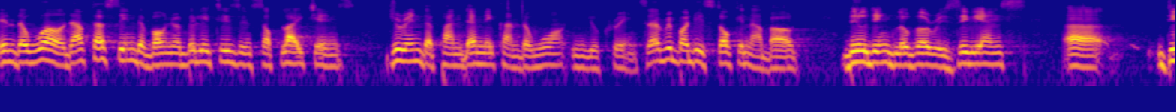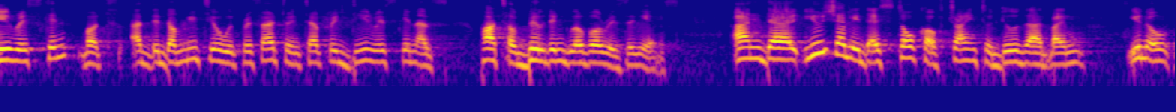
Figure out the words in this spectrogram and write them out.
in the world after seeing the vulnerabilities in supply chains during the pandemic and the war in Ukraine. So everybody is talking about building global resilience, uh, de-risking, but at the WTO, we prefer to interpret de-risking as part of building global resilience. And uh, usually there's talk of trying to do that by, you know,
